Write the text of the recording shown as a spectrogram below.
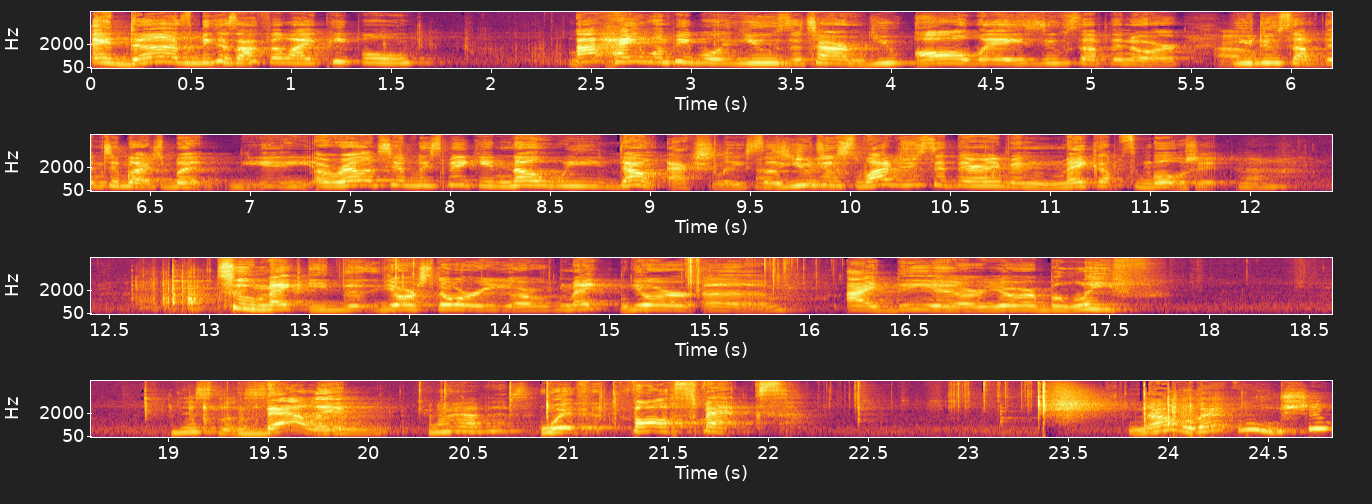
it does because I feel like people. I hate when people use the term "you always do something" or Oh. "you do something too much." But y- relatively speaking, no, we don't actually. So That's you true. just why did you sit there and even make up some bullshit? No. to make y- your story or make your um, idea or your belief This looks Valid. Can I have this? with false facts. No, that ooh shoot.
